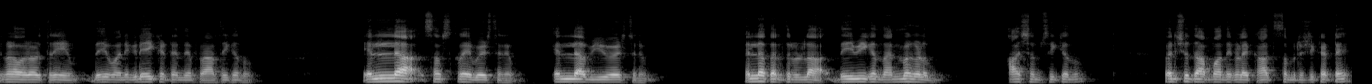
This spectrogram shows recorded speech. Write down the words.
നിങ്ങൾ ഓരോരുത്തരെയും ദൈവം അനുഗ്രഹിക്കട്ടെ എന്ന് പ്രാർത്ഥിക്കുന്നു. എല്ലാ സബ്സ്ക്രൈബേഴ്സിനും എല്ലാ വ്യൂവേഴ്സിനും എല്ലാ തരത്തിലുള്ള ദൈവിക നന്മകളും ആശംസിക്കുന്നു. പരിശുദ്ധ അമ്മ നിങ്ങളെ കാത്തു സംരക്ഷിക്കട്ടെ.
